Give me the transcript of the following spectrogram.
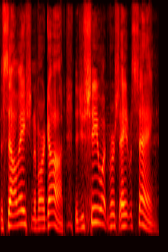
the salvation of our God. Did you see what verse 8 was saying?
